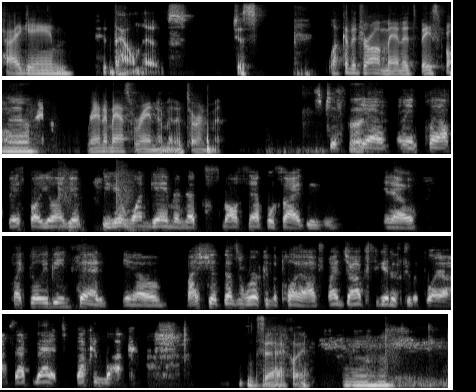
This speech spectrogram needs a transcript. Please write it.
tie game. Who the hell knows? Just luck of the draw, man. It's baseball. Yeah. Random ass random in a tournament. It's just But- yeah. I mean, playoff baseball, you only get you get one game, and that's small sample sizes. And, you know, like Billy Beane said, you know, my shit doesn't work in the playoffs. My job is to get us to the playoffs. After that, it's fucking luck. Exactly. Mhm.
